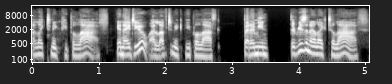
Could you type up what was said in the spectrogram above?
I like to make people laugh, and I do. I love to make people laugh. But I mean, the reason I like to laugh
